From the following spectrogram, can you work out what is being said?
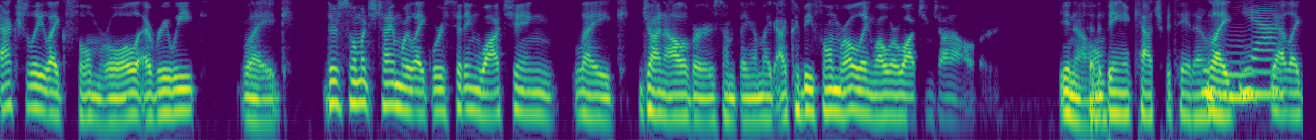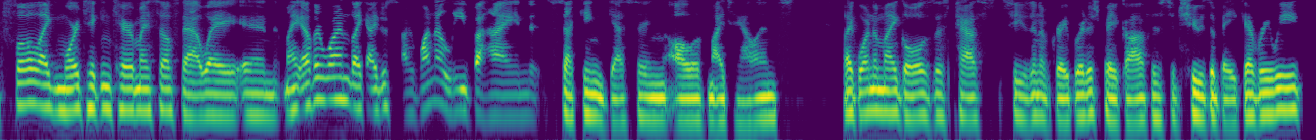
actually like foam roll every week. Like there's so much time where like we're sitting watching like John Oliver or something. I'm like I could be foam rolling while we're watching John Oliver. You know. Instead of being a couch potato. like Mhm. Yeah. yeah like full like more taking care of myself that way and my other one like i just i want to leave behind second guessing all of my talents like one of my goals this past season of great british bake off is to choose a bake every week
